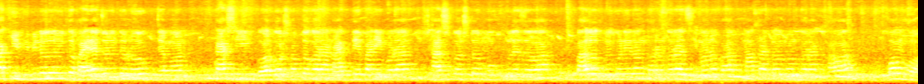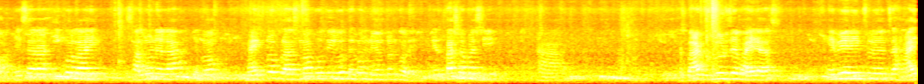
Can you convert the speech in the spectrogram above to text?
পাখির বিভিন্ন জনিত ভাইরাস জনিত রোগ, যেমন কাশি, গড়গড় শব্দ করা, নাক দিয়ে পানি করা শ্বাসকষ্ট, মুখ ফুলে যাওয়া, পালক বেগুনিরন ধারণ করা, ঝিমানো ভাব, মাথা টলমল করা, খাওয়া কম হওয়া। এছাড়া ইকোলাই, সালমোনেলা এবং মাইক্রোপ্লাজমা প্রতিরোধ এবং নিয়ন্ত্রণ করে। এর পাশাপাশি বার্ড ফ্লুর যে virus avian influenza high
